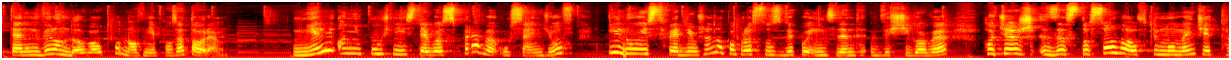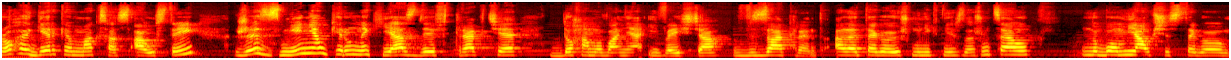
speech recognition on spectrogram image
i ten wylądował ponownie poza torem. Mieli oni później z tego sprawę u sędziów i Louis stwierdził, że no po prostu zwykły incydent wyścigowy, chociaż zastosował w tym momencie trochę gierkę Maxa z Austrii, że zmieniał kierunek jazdy w trakcie dohamowania i wejścia w zakręt, ale tego już mu nikt nie zarzucał no bo miał się z tego,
